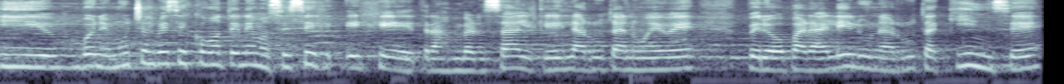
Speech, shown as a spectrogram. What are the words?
y bueno, muchas veces como tenemos ese eje transversal que es la ruta 9, pero paralelo una ruta 15,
